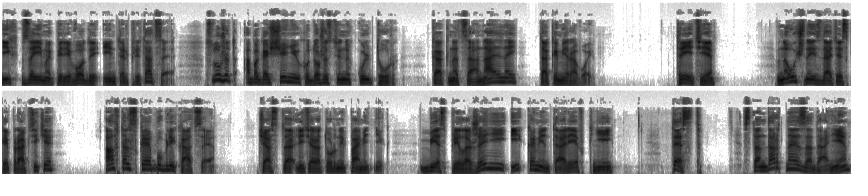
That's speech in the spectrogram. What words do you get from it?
их взаимопереводы и интерпретация служат обогащению художественных культур, как национальной, так и мировой. Третье. В научно-издательской практике авторская публикация, часто литературный памятник, без приложений и комментариев к ней. Тест. Стандартное задание,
